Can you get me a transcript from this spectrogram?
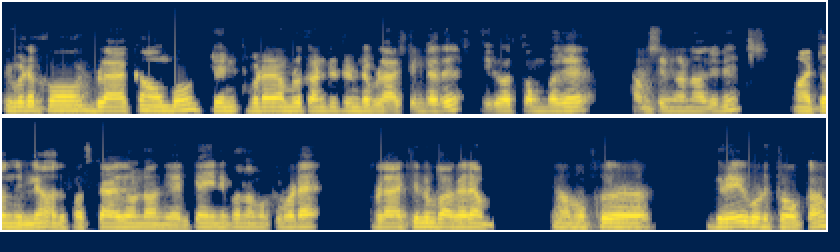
ഇവിടെ ഇപ്പോൾ ബ്ലാക്ക് ആകുമ്പോൾ ഇവിടെ നമ്മൾ കണ്ടിട്ടുണ്ട് ബ്ലാക്കിന്റെത് ഇരുപത്തൊമ്പത് സംതിങ് ആണ് അതിന്. മാറ്റമൊന്നുമില്ല അത് ഫസ്റ്റ് ആയതുകൊണ്ടാണ് വിചാരിക്കുക ഇനിയിപ്പോൾ നമുക്കിവിടെ ബ്ലാക്കിന് പകരം നമുക്ക് ഗ്രേ കൊടുത്ത് നോക്കാം.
